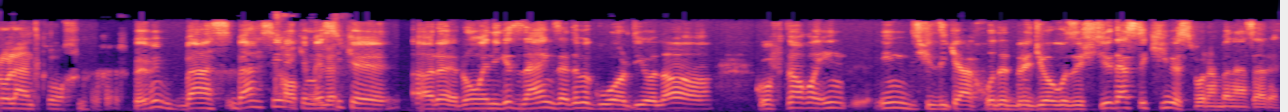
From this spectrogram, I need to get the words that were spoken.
رولند کوخ. ببین بحث بحث اینه که مسی که آره رومنیگه زنگ زده به گواردیولا. گفته آقا این این چیزی که خودت به جا گذاشتی دست کی بسپرم به نظرت؟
